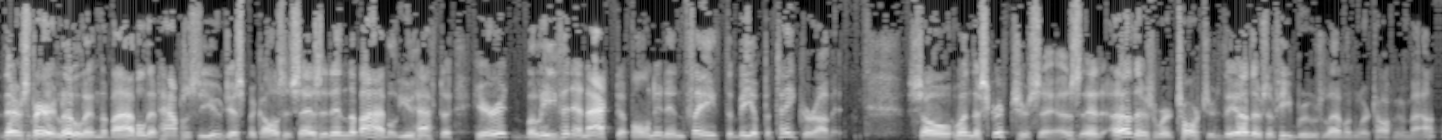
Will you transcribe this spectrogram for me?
There's very little in the Bible that happens to you just because it says it in the Bible. You have to hear it, believe it, and act upon it in faith to be a partaker of it. So when the scripture says that others were tortured, the others of Hebrews 11 we're talking about,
